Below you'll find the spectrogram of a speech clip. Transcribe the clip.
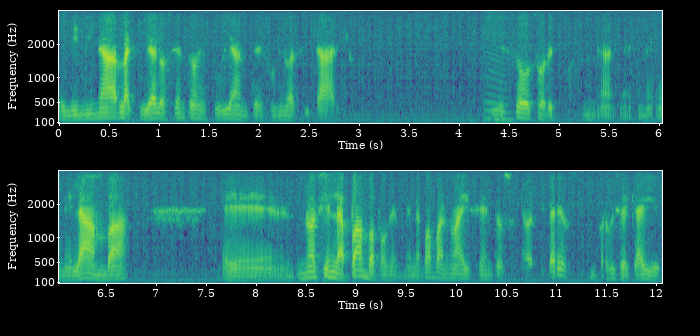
eliminar la actividad de los centros de estudiantes universitarios. Y mm. eso sobre en, en el AMBA, eh, no así en La Pampa, porque en La Pampa no hay centros universitarios, permiso de que hay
